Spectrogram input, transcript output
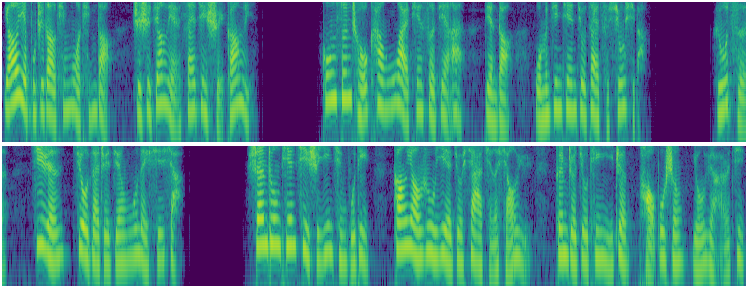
姚也不知道听没听到，只是将脸塞进水缸里。公孙仇看屋外天色渐暗，便道。我们今天就在此休息吧。如此，几人就在这间屋内歇下。山中天气是阴晴不定，刚要入夜就下起了小雨，跟着就听一阵跑步声由远而近。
